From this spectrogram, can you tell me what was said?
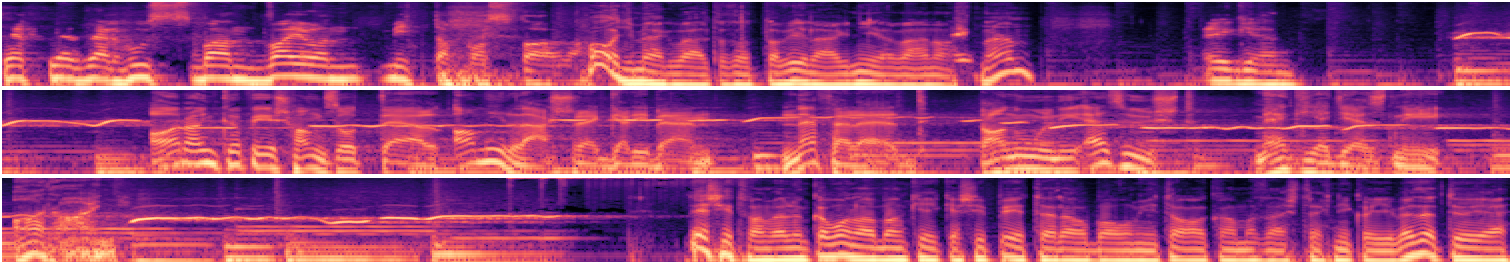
2020-ban, vajon mit tapasztalna? Hogy megváltozott a világ nyilván azt, nem? Igen. Aranyköpés hangzott el a millás reggeliben. Ne feledd, tanulni ezüst, megjegyezni arany. És itt van velünk a vonalban Kékesi Péter, a Baumit alkalmazás technikai vezetője,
